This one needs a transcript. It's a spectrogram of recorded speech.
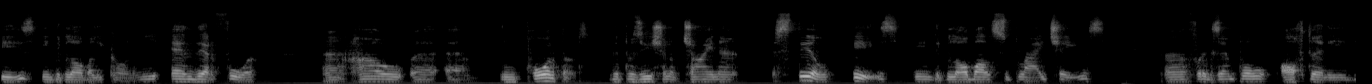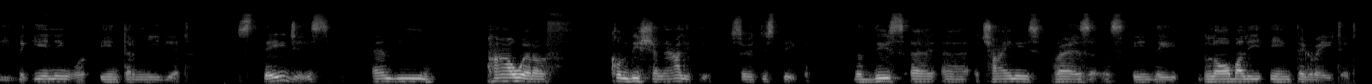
is in the global economy and therefore uh, how uh, um, important the position of China still is in the global supply chains. Uh, for example, often in the beginning or intermediate stages and the power of conditionality, so to speak, that this uh, uh, Chinese presence in the globally integrated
